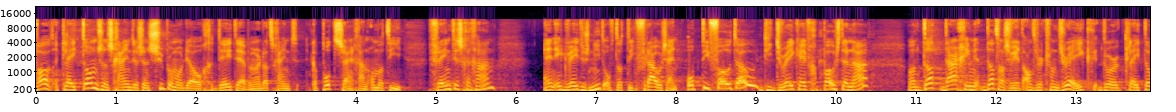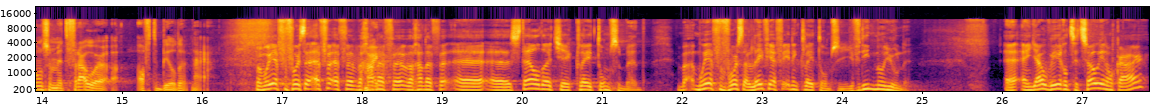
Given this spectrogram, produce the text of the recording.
Wat, Clay Thompson schijnt dus een supermodel gedate te hebben... maar dat schijnt kapot te zijn gaan omdat hij vreemd is gegaan. En ik weet dus niet of dat die vrouwen zijn op die foto... die Drake heeft gepost daarna... Want dat, daar ging, dat was weer het antwoord van Drake... door Clay Thompson met vrouwen af te beelden. Nou ja, Maar moet je even voorstellen, even, even, we gaan Maar- even, we gaan even eh, eh, stel dat je Clay Thompson bent. Maar moet je even voorstellen, leef je even in een Clay Thompson. Je verdient miljoenen. Eh, en jouw wereld zit zo in elkaar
